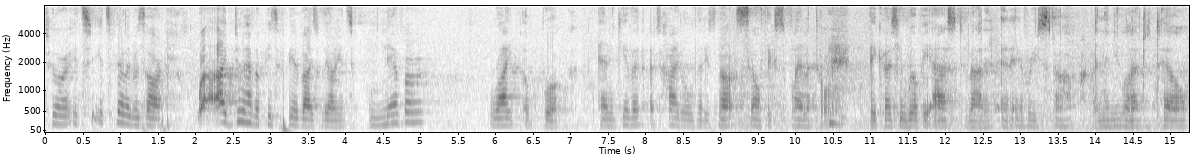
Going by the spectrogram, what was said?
tour. It's it's fairly bizarre. Well, I do have a piece of free advice for the audience. Never write a book and give it a title that is not self-explanatory, because you will be asked about it at every stop, and then you will have to tell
